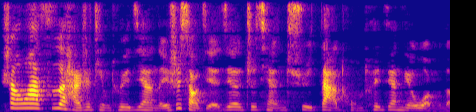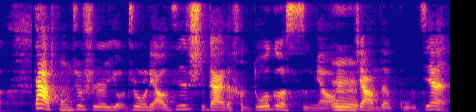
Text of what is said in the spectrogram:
善化寺还是挺推荐的，也是小杰杰之前去大同推荐给我们的。大同就是有这种辽金时代的很多个寺庙，嗯。这样的古建。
